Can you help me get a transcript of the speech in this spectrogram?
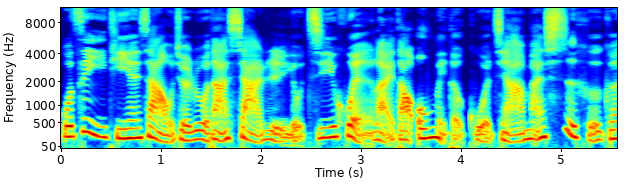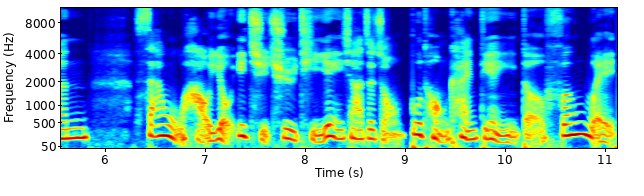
我自己体验下，我觉得如果大家夏日有机会来到欧美的国家，蛮适合跟三五好友一起去体验一下这种不同看电影的氛围，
